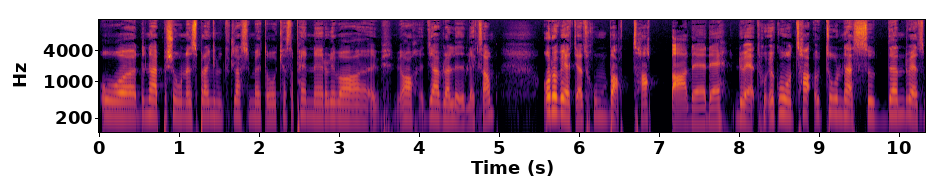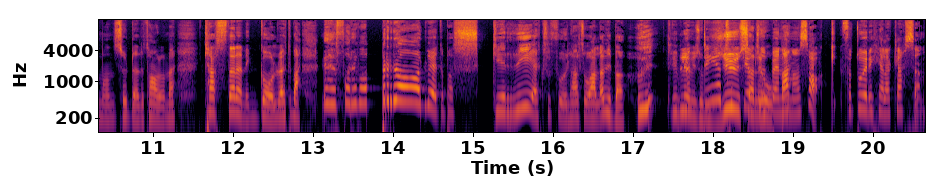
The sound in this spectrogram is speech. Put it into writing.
Och den här personen sprang runt i klassrummet och kastade pennor och det var ja, ett jävla liv liksom. Och då vet jag att hon bara tappade det. Du vet, jag kommer ihåg hon ta- tog den här sudden du vet som man suddade tavlan med. Kastade den i golvet och bara Nu får det vara bra! Du vet och bara skrek för full hals och alla vi bara "Oj!" Vi blev ju som det ljus tycker jag typ är allihopa. en annan sak. För då är det hela klassen.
